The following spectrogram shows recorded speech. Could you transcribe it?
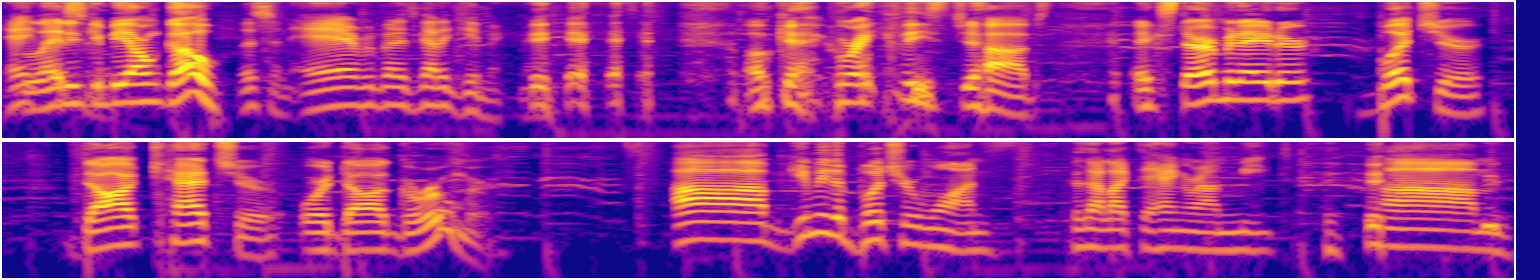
Hey, ladies listen. can be on go. Listen, everybody's got a gimmick, man. Okay, rank these jobs: exterminator, butcher, dog catcher, or dog groomer. Um, give me the butcher one because I like to hang around meat. Um,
